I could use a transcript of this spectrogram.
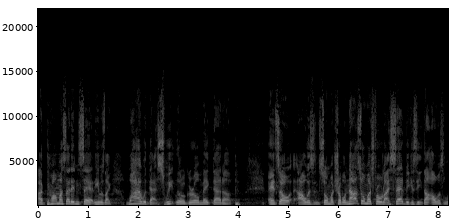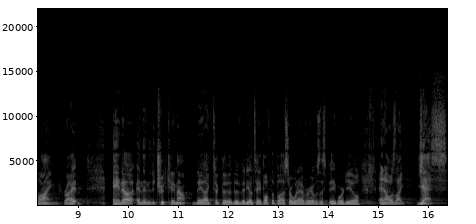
I promise I didn't say it. And he was like, Why would that sweet little girl make that up? And so I was in so much trouble. Not so much for what I said because he thought I was lying, right? And, uh, and then the truth came out. They like took the, the videotape off the bus or whatever. It was this big ordeal. And I was like, Yes,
